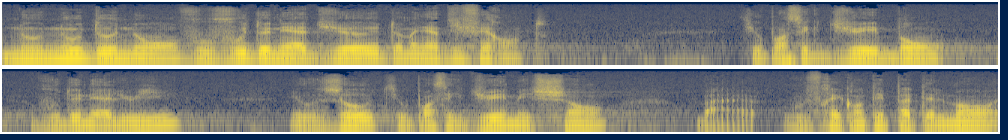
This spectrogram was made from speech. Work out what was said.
nous nous donnons, vous vous donnez à Dieu de manière différente. Si vous pensez que Dieu est bon, vous donnez à lui et aux autres. Si vous pensez que Dieu est méchant, bah, vous ne le fréquentez pas tellement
